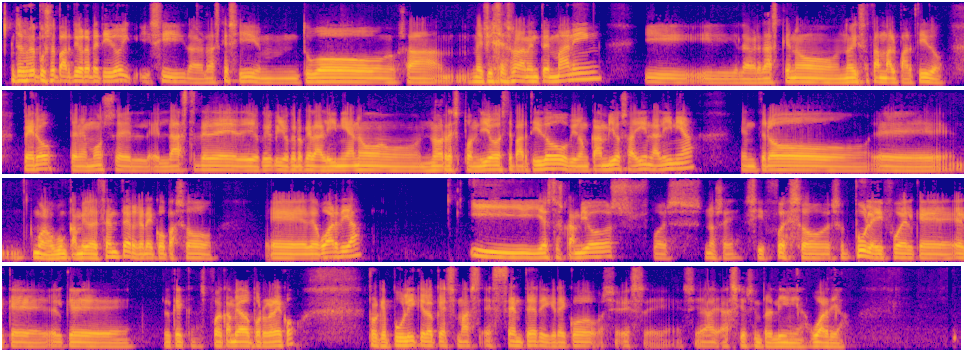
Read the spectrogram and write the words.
Entonces me puse el partido repetido y, y, sí, la verdad es que sí, tuvo, o sea, me fijé solamente en Manning y, la verdad es que no, no, hizo tan mal partido. Pero tenemos el, el lastre de, de yo, yo, creo que la línea no, no, respondió este partido, hubieron cambios ahí en la línea, entró, eh, bueno, hubo un cambio de center, Greco pasó eh, de guardia. Y estos cambios, pues no sé si fue eso, eso Puley fue el que, el que, el que, el que fue cambiado por Greco porque Puli creo que es más es center y Greco es, es, ha sido siempre línea, guardia.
